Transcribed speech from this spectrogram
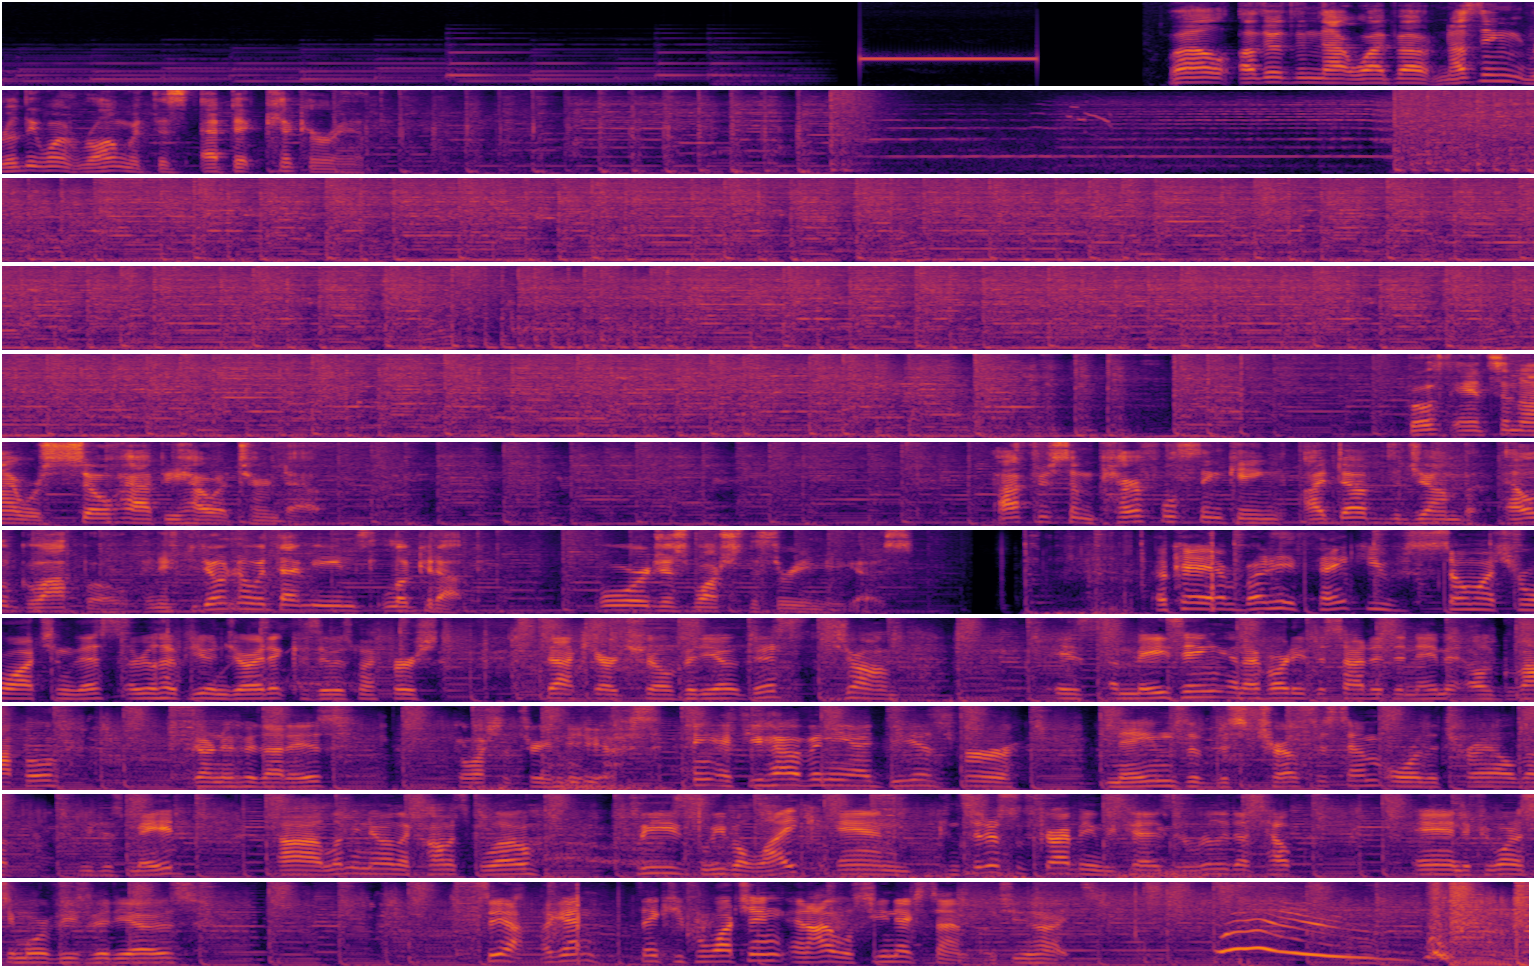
Well, other than that wipeout, nothing really went wrong with this epic kicker ramp. Both Anson and I were so happy how it turned out. After some careful thinking, I dubbed the jump El Guapo, and if you don't know what that means, look it up. Or just watch The Three Amigos. Okay, everybody, thank you so much for watching this. I really hope you enjoyed it because it was my first backyard trail video. This jump is amazing, and I've already decided to name it El Guapo. If you don't know who that is, go watch The Three Amigos. If you have any ideas for names of this trail system or the trail that we just made, uh, let me know in the comments below. Please leave a like and consider subscribing because it really does help. And if you want to see more of these videos, so yeah, again, thank you for watching, and I will see you next time on To New Heights. Woo!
